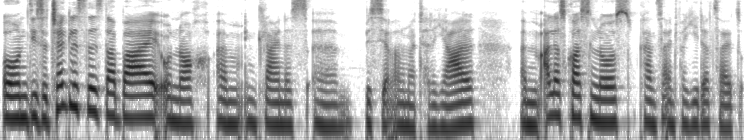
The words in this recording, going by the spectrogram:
Und diese Checkliste ist dabei und noch ähm, ein kleines äh, bisschen an Material. Ähm, alles kostenlos, kannst einfach jederzeit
